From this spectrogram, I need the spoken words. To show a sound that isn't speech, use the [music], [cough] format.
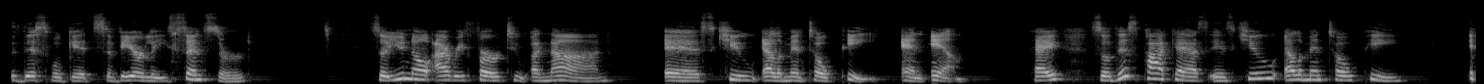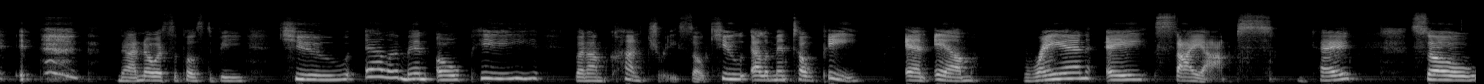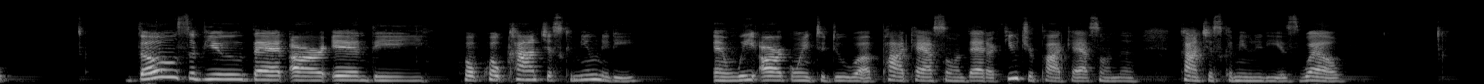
this will get severely censored. So, you know, I refer to Anon as Q Elemental P and M. Okay, so this podcast is Q Elemento P. [laughs] now I know it's supposed to be Q Elemento P, but I'm country. So Q Elemento P and M ran a psyops. Okay, so those of you that are in the quote quote conscious community and we are going to do a podcast on that, a future podcast on the conscious community as well.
